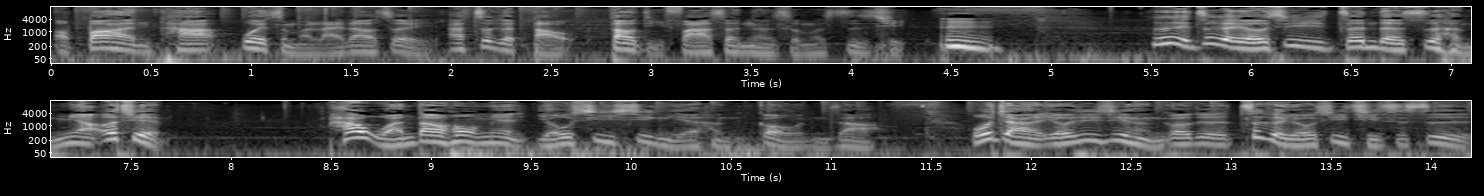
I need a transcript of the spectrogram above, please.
哦，包含他为什么来到这里啊？这个岛到底发生了什么事情？嗯所以这个游戏真的是很妙，而且他玩到后面游戏性也很够，你知道？我讲的游戏性很够，就是这个游戏其实是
